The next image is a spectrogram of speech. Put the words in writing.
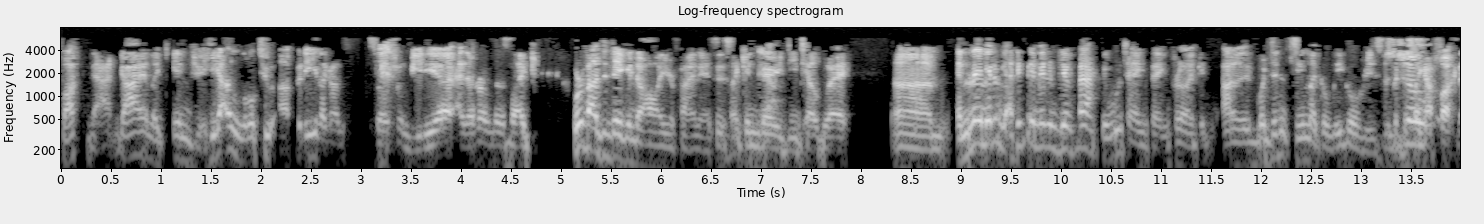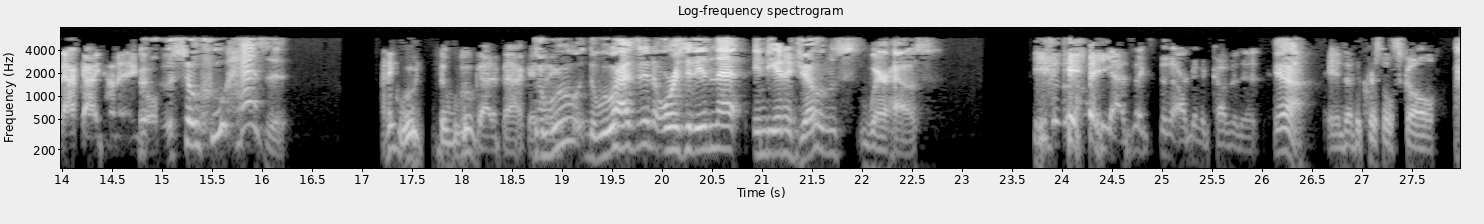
fuck that guy. Like, in he got a little too uppity, like on social media, and everyone was like, we're about to dig into all your finances, like in a very detailed way. Um, and then they made him. I think they made him give back the Wu Tang thing for like uh, what didn't seem like a legal reason, but So- just like a fuck that guy kind of angle. Uh, So who has it? I think Wu, the Wu got it back. I The think. Wu, the Wu has it, or is it in that Indiana Jones warehouse? yeah, it's next to the Ark of the Covenant Yeah. and uh, the Crystal Skull.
